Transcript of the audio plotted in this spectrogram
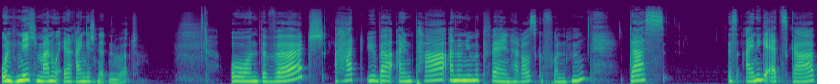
und nicht manuell reingeschnitten wird. Und The Verge hat über ein paar anonyme Quellen herausgefunden, dass es einige Ads gab,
